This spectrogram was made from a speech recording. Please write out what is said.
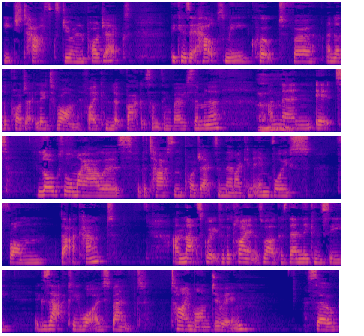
each task during a project because it helps me quote for another project later on if I can look back at something very similar. And then it logs all my hours for the task and the project, and then I can invoice from that account. And that's great for the client as well because then they can see exactly what I've spent time on doing. So,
